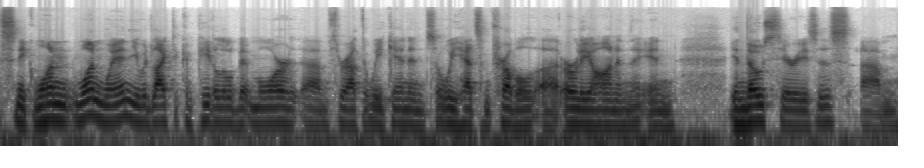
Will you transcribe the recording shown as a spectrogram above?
sneak one one win. You would like to compete a little bit more um, throughout the weekend, and so we had some trouble uh, early on in the in in those series, um,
